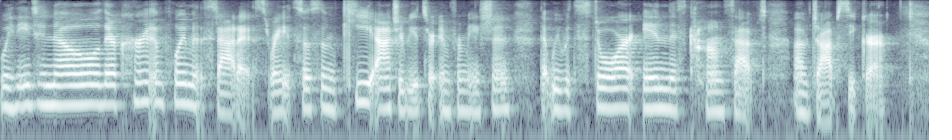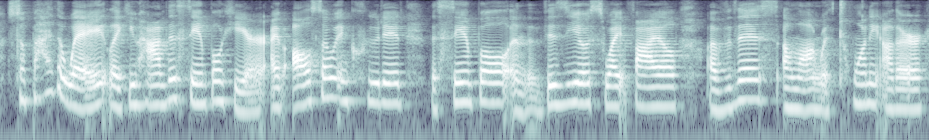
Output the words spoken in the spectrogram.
We need to know their current employment status, right? So some key attributes or information that we would store in this concept of job seeker. So by the way, like you have this sample here, I've also included the sample and the Visio swipe file of this along with 20 other,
